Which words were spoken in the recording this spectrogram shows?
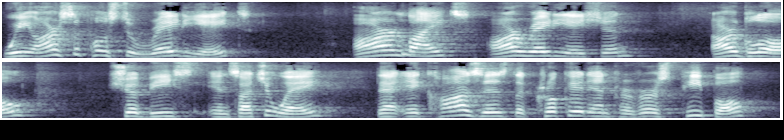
We are supposed to radiate our light, our radiation, our glow should be in such a way that it causes the crooked and perverse people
